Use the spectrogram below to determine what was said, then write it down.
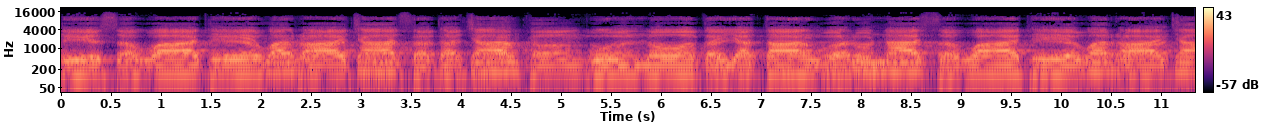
ฏิสวาเทวราชาสตจักขังอุลโลกยตังวรุณาสวาเทวราชา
